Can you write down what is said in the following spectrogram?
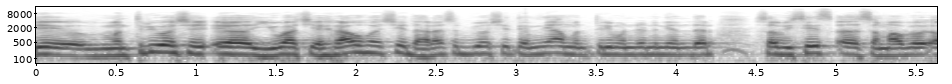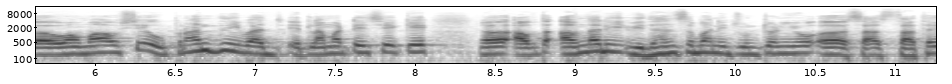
જે મંત્રીઓ છે યુવા ચહેરાઓ હશે, ધારાસભ્યો હશે, તેમને આ મંત્રીમંડળની અંદર સવિશેષ સમાવવામાં આવશે. ઉપરાંતની વાત એટલા માટે છે કે આવતા, આવનારી વિધાનસભાની ચૂંટણીઓ સાથે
